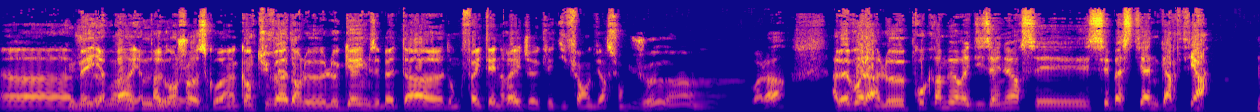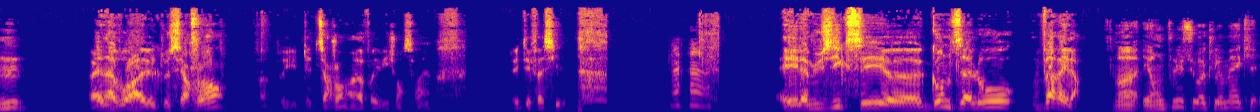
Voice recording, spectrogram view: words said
Euh, mais il y a pas, y a pas de- grand chose quoi. hein. Quand tu vas dans le, le games, et ben t'as euh, donc Fight and Rage avec les différentes versions du jeu. Hein, euh, voilà. Ah ben voilà, le programmeur et designer c'est Sébastien Garcia. Hmm. Rien à voir avec le sergent. Enfin, il est peut-être sergent dans la vraie vie, j'en sais rien. Ça a été facile. Et la musique c'est euh, Gonzalo Varela. Ouais, et en plus, tu vois que le mec,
